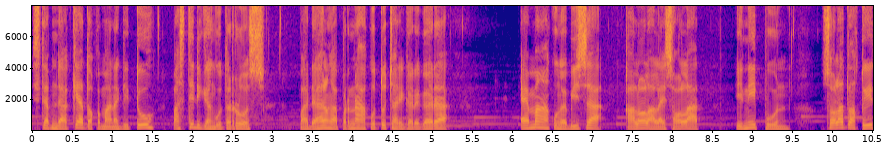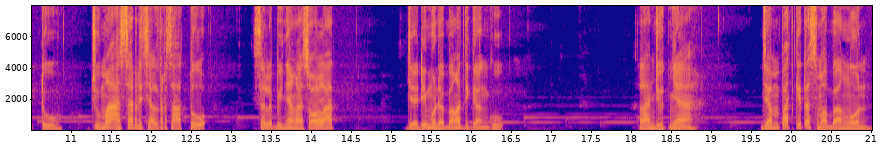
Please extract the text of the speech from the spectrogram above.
setiap mendaki atau ke mana gitu, pasti diganggu terus. Padahal nggak pernah aku tuh cari gara-gara. Emang aku nggak bisa, kalau lalai sholat. Ini pun, sholat waktu itu cuma asar di shelter satu. Selebihnya nggak sholat. Jadi mudah banget diganggu. Lanjutnya, jam 4 kita semua bangun.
